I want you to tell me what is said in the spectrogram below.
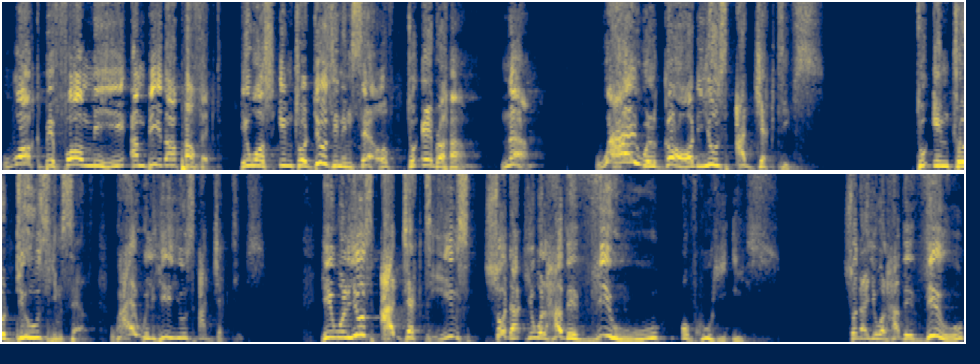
Walk before me and be thou perfect. He was introducing himself to Abraham. Now, why will God use adjectives to introduce himself? Why will he use adjectives? He will use adjectives so that you will have a view of who he is. So that you will have a view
